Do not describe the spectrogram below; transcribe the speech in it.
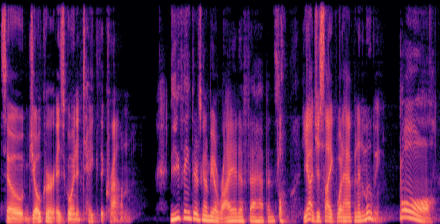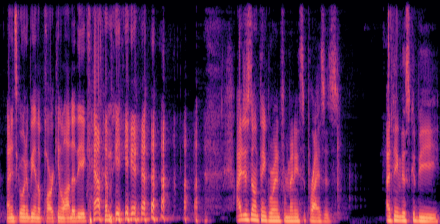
So Joker is going to take the crown. Do you think there's going to be a riot if that happens? Oh, yeah, just like what happened in the movie, Bull. And it's going to be in the parking lot of the Academy. I just don't think we're in for many surprises. I think this could be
